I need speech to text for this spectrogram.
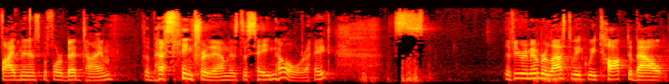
five minutes before bedtime, the best thing for them is to say no, right? If you remember last week, we talked about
